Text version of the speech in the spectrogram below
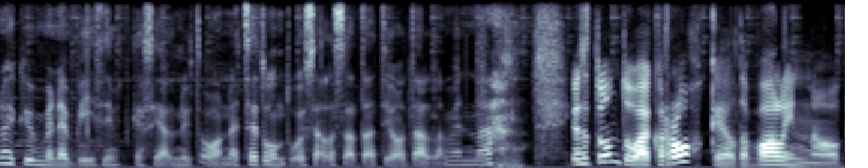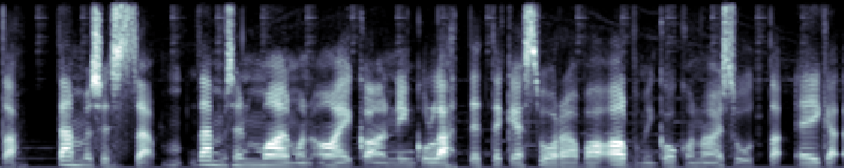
noin kymmenen biisiä, mitkä siellä nyt on. Että se tuntui sellaiselta, että joo, tällä mennään. Ja se tuntuu aika rohkealta valinnalta tämmöisessä, tämmöisen maailman aikaan niin kuin lähteä tekemään suoraan vaan albumikokonaisuutta, eikä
